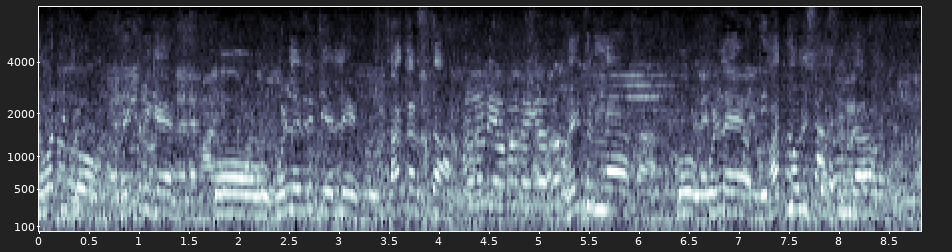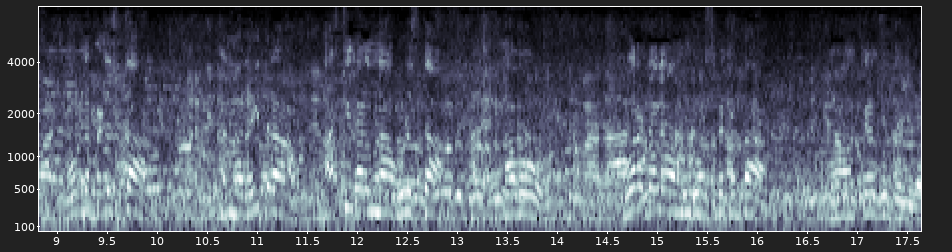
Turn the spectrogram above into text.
ಯಾವತ್ತಿದ್ರೂ ರೈತರಿಗೆ ಒಳ್ಳೆ ರೀತಿಯಲ್ಲಿ ಸಹಕರಿಸ್ತಾ, ರೈತರನ್ನ ಒಳ್ಳೆ ಆತ್ಮವಿಶ್ವಾಸದಿಂದ ಅವ್ರನ್ನ ಬೆಳೆಸ್ತಾ, ನಮ್ಮ ರೈತರ ಆಸ್ತಿಗಳನ್ನ ಉಳಿಸ್ತಾ ನಾವು ಹೋರಾಟನ ಮುಂದುವರಿಸ್ಬೇಕಂತ ಆ, ಕೇಳ್ಕೊತಾ ಇದ್ದೀವಿ.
